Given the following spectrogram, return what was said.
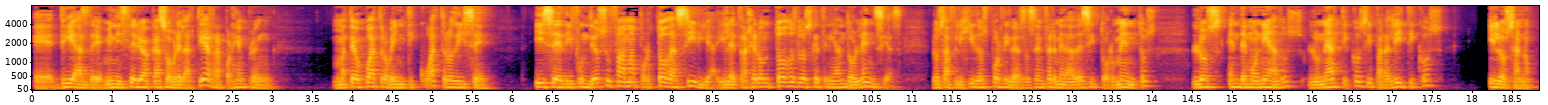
eh, días de ministerio acá sobre la tierra. Por ejemplo, en Mateo 4, 24 dice, y se difundió su fama por toda Siria, y le trajeron todos los que tenían dolencias, los afligidos por diversas enfermedades y tormentos, los endemoniados, lunáticos y paralíticos, y los sanó.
